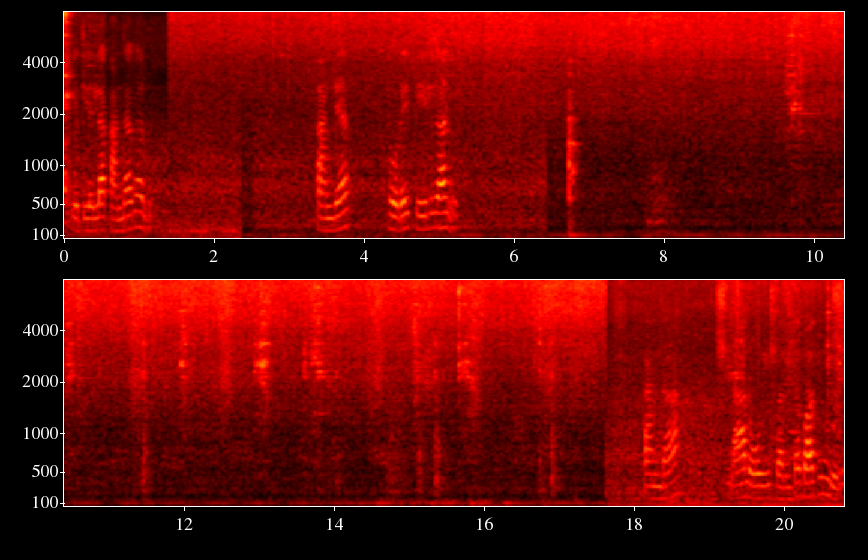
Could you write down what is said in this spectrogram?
चिरलेला कांदा घालू. कांद्यात थोडे तेल घालू. कांदा लाल होईपर्यंत भाजून घेऊ.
